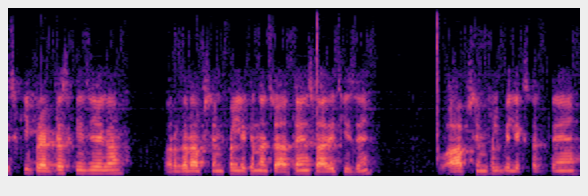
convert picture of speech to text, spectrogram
इसकी प्रैक्टिस कीजिएगा। और अगर आप सिंपल लिखना चाहते हैं सारी चीज़ें तो आप सिंपल भी लिख सकते हैं।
